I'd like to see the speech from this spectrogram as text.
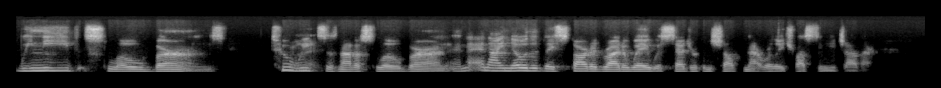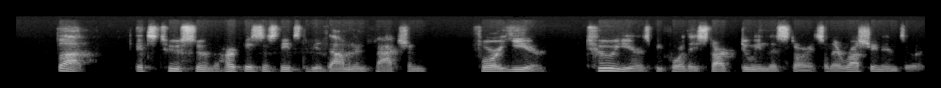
We need slow burns. Two Right. weeks is not a slow burn. And and I know that they started right away with Cedric and Shelton not really trusting each other. But it's too soon. The Hurt business needs to be a dominant faction for a year, two years before they start doing this story. So they're rushing into it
